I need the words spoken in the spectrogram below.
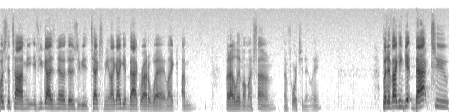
most of the time, if you guys know, those of you that text me, like I get back right away. Like I'm, but I live on my phone, unfortunately. But if I can get back to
